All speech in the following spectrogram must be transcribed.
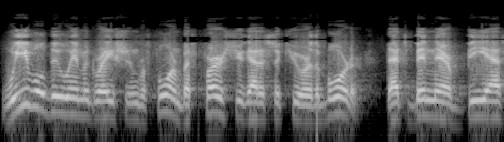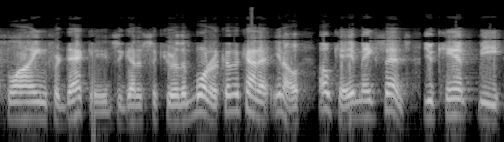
"We will do immigration reform, but first you got to secure the border." that's been their BS line for decades. You got to secure the border because it kind of, you know, okay, it makes sense. You can't be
